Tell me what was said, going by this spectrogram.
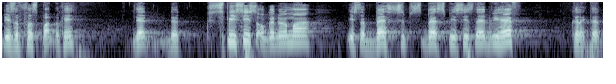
This is the first part, okay? that the species of Ganoderma is the best, best species that we have collected.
